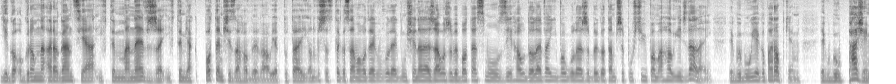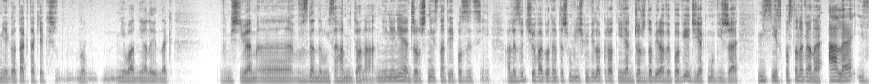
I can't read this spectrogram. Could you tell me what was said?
jego ogromna arogancja i w tym manewrze, i w tym, jak potem się zachowywał, jak tutaj on wyszedł z tego samochodu, jak w ogóle jakby mu się należało, żeby Bottas mu zjechał do lewej i w ogóle, żeby go tam przepuścił i pomachał i jedź dalej. Jakby był jego parobkiem, jakby był paziem jego, tak? Tak jak, no nieładnie, ale jednak wymyśliłem e, względem Louisa Hamiltona. Nie, nie, nie, George nie jest na tej pozycji. Ale zwróćcie uwagę, o tym też mówiliśmy wielokrotnie, jak George dobiera wypowiedzi, jak mówi, że nic nie jest postanowione, ale i w,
